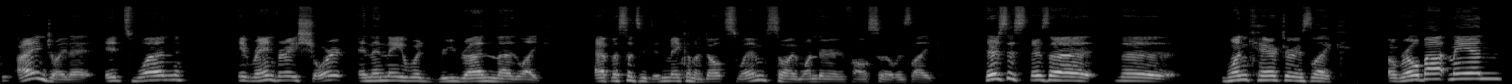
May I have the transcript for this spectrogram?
cool. I enjoyed it. It's one. It ran very short, and then they would rerun the like episodes they didn't make on Adult Swim. So I wonder if also it was like there's this there's a the one character is like a robot man,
